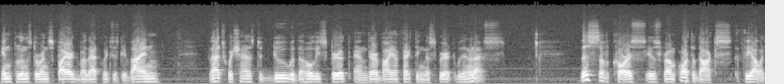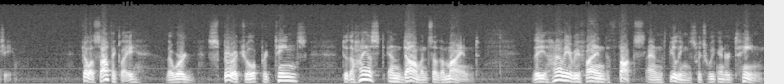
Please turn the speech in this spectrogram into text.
influenced or inspired by that which is divine, that which has to do with the Holy Spirit and thereby affecting the Spirit within us. This, of course, is from Orthodox theology. Philosophically, the word spiritual pertains to the highest endowments of the mind, the highly refined thoughts and feelings which we entertain,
